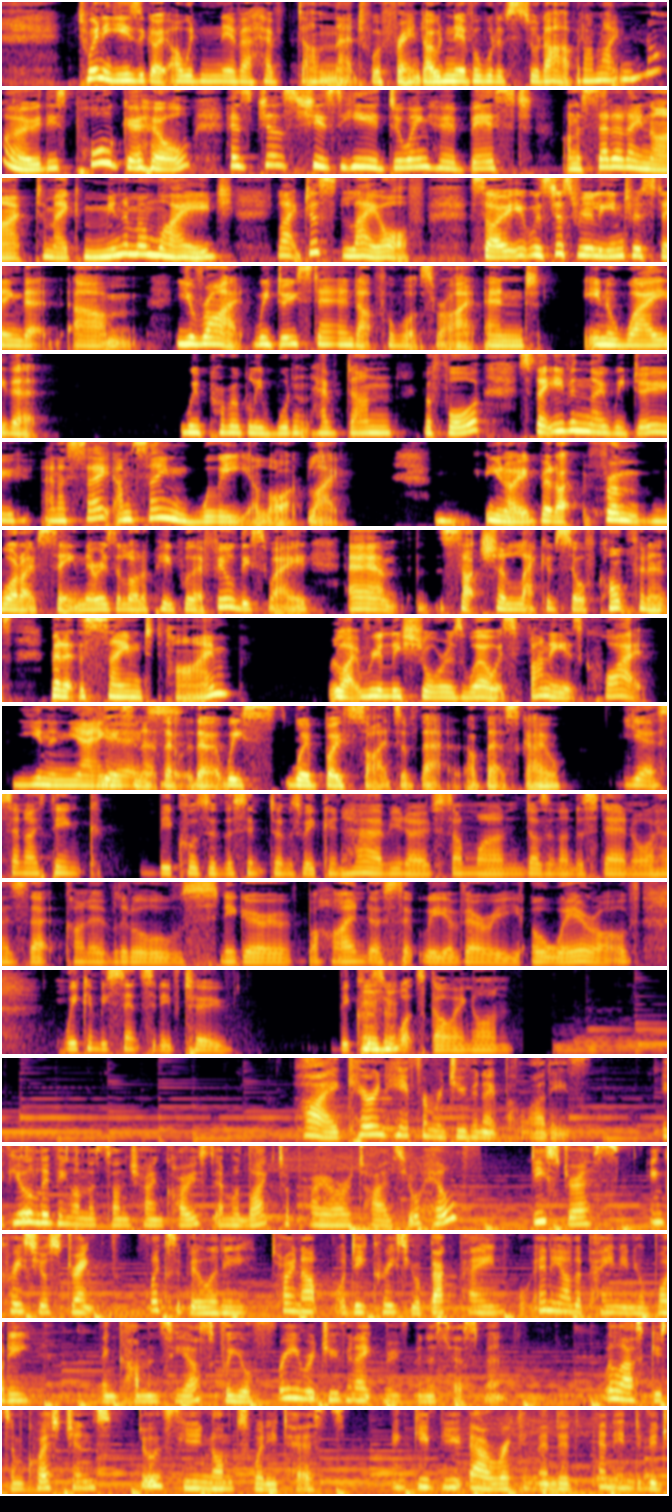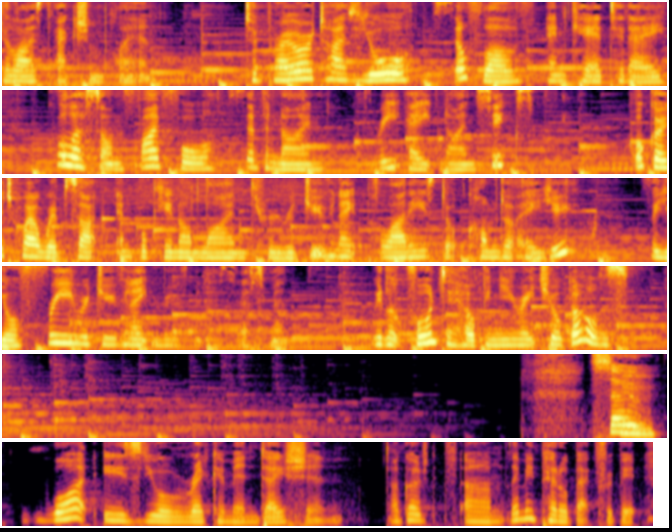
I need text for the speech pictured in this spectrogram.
20 years ago, I would never have done that to a friend. I would never would have stood up. And I'm like, no, this poor girl has just, she's here doing her best on a Saturday night to make minimum wage. Like, just lay off. So it was just really interesting that, um, you're right. We do stand up for what's right and in a way that we probably wouldn't have done before. So even though we do, and I say, I'm saying we a lot, like you know, but I, from what I've seen, there is a lot of people that feel this way, um, such a lack of self confidence, but at the same time, like really sure as well. It's funny. It's quite yin and yang, yes. isn't it? That, that we, we're both sides of that, of that scale. Yes. And I think because of the symptoms we can have, you know, if someone doesn't understand or has that kind of little snigger behind us that we are very aware of, we can be sensitive too because mm-hmm. of what's going on. Hi, Karen here from Rejuvenate Pilates. If you're living on the Sunshine Coast and would like to prioritize your health, de stress, increase your strength, flexibility, tone up or decrease your back pain or any other pain in your body, then come and see us for your free Rejuvenate Movement Assessment. We'll ask you some questions, do a few non sweaty tests, and give you our recommended and individualized action plan. To prioritise your self love and care today, call us on 5479 3896 or go to our website and book in online through rejuvenatepilates.com.au for your free Rejuvenate Movement Assessment. We look forward to helping you reach your goals. So, mm. what is your recommendation? I've got. Um, let me pedal back for a bit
